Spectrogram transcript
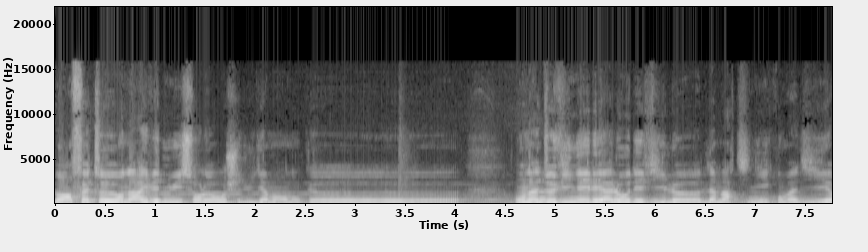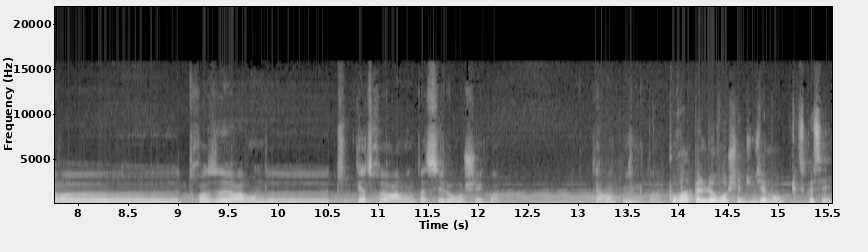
Bah, en fait, euh, on est arrivé de nuit sur le rocher du diamant, donc euh, on a deviné les halos des villes euh, de la Martinique, on va dire, 3 heures avant de. 4 heures avant de passer le rocher, quoi. 40 000, quoi. Pour rappel, le rocher du diamant, qu'est-ce que c'est?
